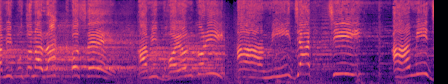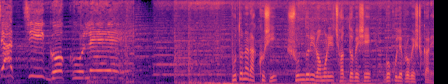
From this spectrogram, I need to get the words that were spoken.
আমি পুতনা রাক্ষসে। আমি ভয়ন করি। আমি যাচ্ছি। আমি যাচ্ছি গোকুলে। পুতনা রাক্ষসী সুন্দরী রমণীর ছদ্মবেশে গোকুলে প্রবেশ করে।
